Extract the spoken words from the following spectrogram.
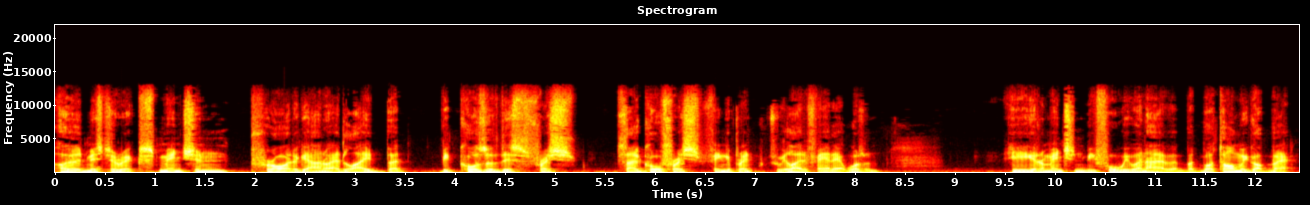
I heard Mr. X mention prior to going to Adelaide, but because of this fresh so-called fresh fingerprint, which we later found out wasn't. He got a mention before we went over, but by the time we got back,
